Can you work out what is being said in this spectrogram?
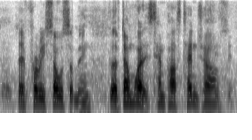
sold. They've probably sold something. God, they've done well. It's ten past ten, Charles.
